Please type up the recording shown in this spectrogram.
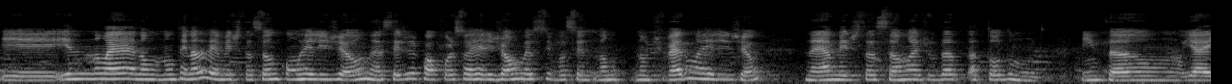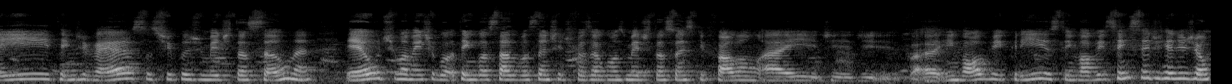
E, e, não é, não, não tem nada a ver meditação com religião, né? Seja qual for sua religião, mesmo se você não, não tiver uma religião, né? A meditação ajuda a todo mundo. Então, e aí tem diversos tipos de meditação, né? Eu ultimamente tenho gostado bastante de fazer algumas meditações que falam aí de, de uh, envolve Cristo, envolve sem ser de religião,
